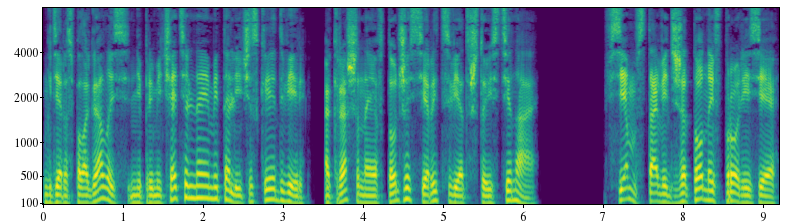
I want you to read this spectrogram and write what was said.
где располагалась непримечательная металлическая дверь, окрашенная в тот же серый цвет, что и стена. Всем вставить жетоны в прорези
